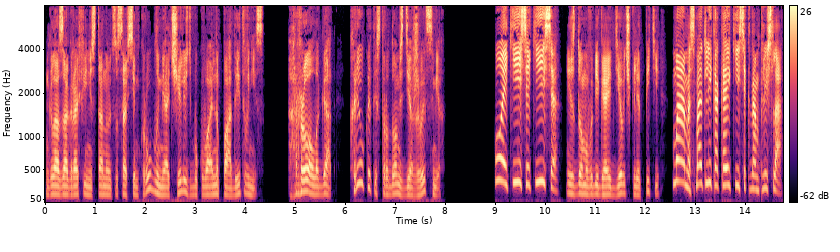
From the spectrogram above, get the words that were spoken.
Глаза графини становятся совсем круглыми, а челюсть буквально падает вниз. Ролла, гад! Хрюкает и с трудом сдерживает смех. «Ой, кися, кися!» Из дома выбегает девочка лет пяти. «Мама, смотри, какая кися к нам пришла!»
